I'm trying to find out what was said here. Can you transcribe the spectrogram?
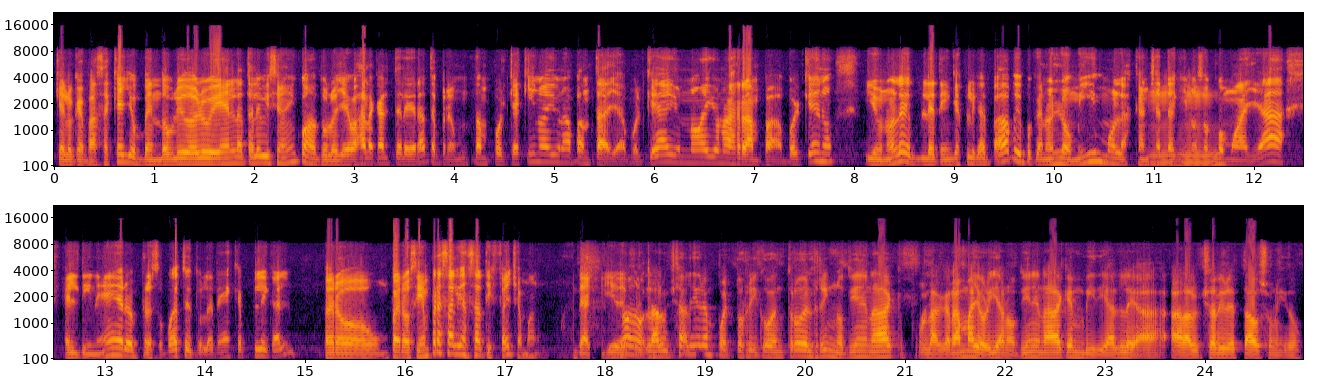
que lo que pasa es que ellos ven WWE en la televisión y cuando tú lo llevas a la cartelera te preguntan por qué aquí no hay una pantalla, por qué hay, no hay una rampa, por qué no. Y uno le, le tiene que explicar, papi, porque no es lo mismo, las canchas de aquí no son como allá, el dinero, el presupuesto, y tú le tienes que explicar. Pero, pero siempre salían satisfechos, mano. De aquí, de No, la lucha libre en Puerto Rico dentro del ring no tiene nada, que, la gran mayoría no tiene nada que envidiarle a, a la lucha libre de Estados Unidos.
